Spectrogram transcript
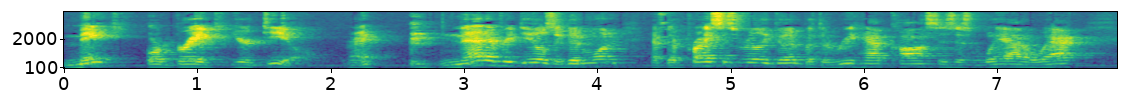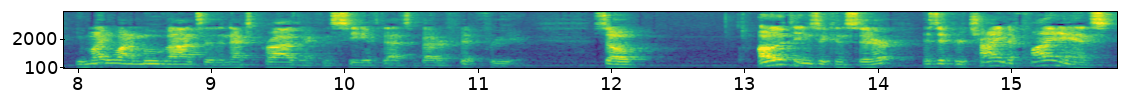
make or break your deal, right? Not every deal is a good one. If the price is really good, but the rehab cost is just way out of whack, you might want to move on to the next project and see if that's a better fit for you. So other things to consider is if you're trying to finance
